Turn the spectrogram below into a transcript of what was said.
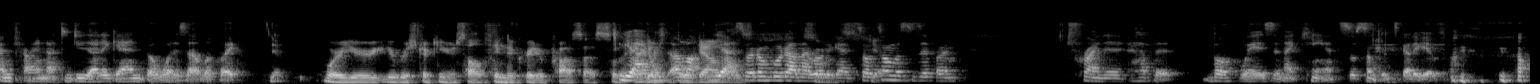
i'm trying not to do that again but what does that look like? Yeah. Where you're you're restricting yourself in the creative process so that yeah you don't I'm go not- down. yeah those- so i don't go down that so road again. So it's almost as if i'm trying to have it both ways and i can't so something's got to give.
